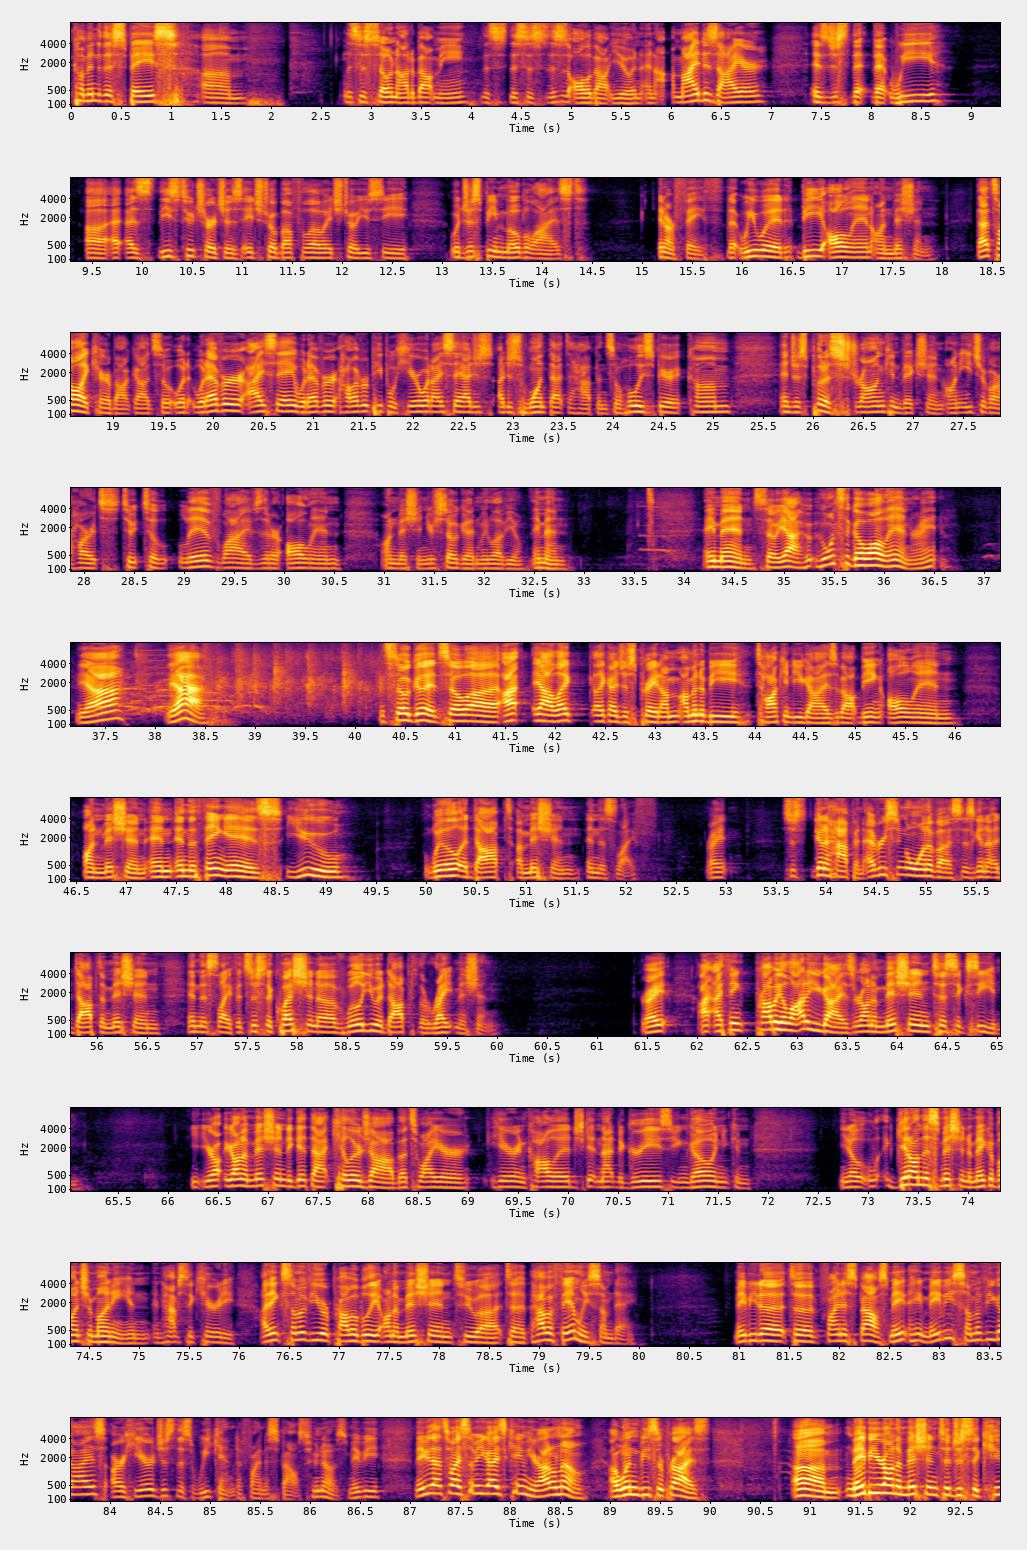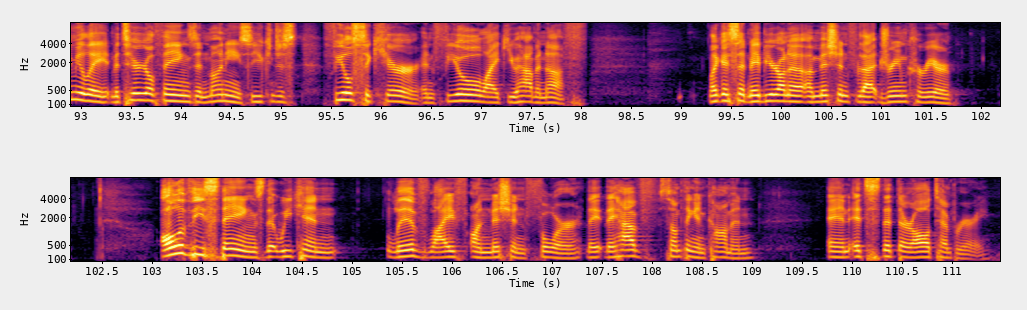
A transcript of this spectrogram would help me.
come into this space. Um, this is so not about me. This, this, is, this is all about you. And, and my desire is just that, that we, uh, as these two churches, H2O Buffalo, H2O UC, would just be mobilized in our faith, that we would be all in on mission. That's all I care about, God. So whatever I say, whatever, however people hear what I say, I just, I just want that to happen. So Holy Spirit, come and just put a strong conviction on each of our hearts to, to live lives that are all in on mission. You're so good, and we love you. Amen. Amen. So, yeah, who, who wants to go all in, right? Yeah? Yeah. It's so good. So, uh, I, yeah, like, like I just prayed, I'm, I'm going to be talking to you guys about being all in on mission. And, and the thing is, you will adopt a mission in this life, right? It's just going to happen. Every single one of us is going to adopt a mission in this life. It's just a question of will you adopt the right mission? Right? I, I think probably a lot of you guys are on a mission to succeed. You're, you're on a mission to get that killer job. That's why you're here in college getting that degree so you can go and you can you know get on this mission to make a bunch of money and, and have security i think some of you are probably on a mission to, uh, to have a family someday Maybe to, to find a spouse. Maybe, hey, maybe some of you guys are here just this weekend to find a spouse. Who knows? Maybe, maybe that's why some of you guys came here. I don't know. I wouldn't be surprised. Um, maybe you're on a mission to just accumulate material things and money so you can just feel secure and feel like you have enough. Like I said, maybe you're on a, a mission for that dream career. All of these things that we can live life on mission for, they, they have something in common and it's that they're all temporary.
